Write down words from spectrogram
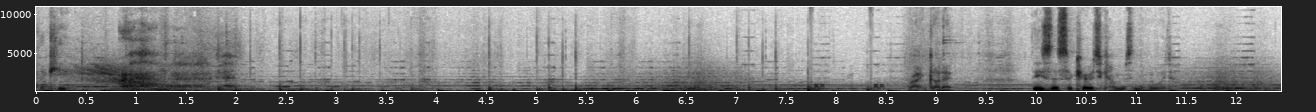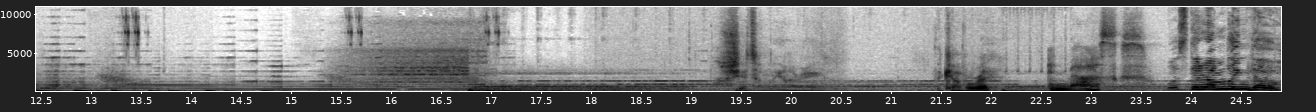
Thank you. Right, got it. These are the security cameras in the void. Cavalry? In masks? What's the rumbling though?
